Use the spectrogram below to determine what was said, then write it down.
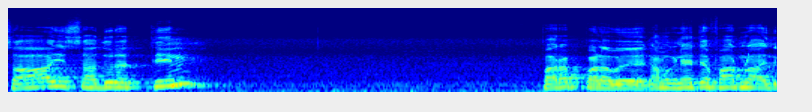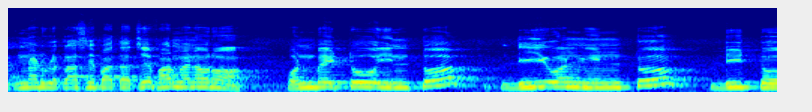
சாய் சதுரத்தின் பரப்பளவு. நமக்கு நேற்றே ஃபார்முலா இதுக்கு முன்னாடி உள்ள கிளாஸ்லேயே பார்த்தாச்சு. ஃபார்முலா என்ன வரும்? One by two into D one into D two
